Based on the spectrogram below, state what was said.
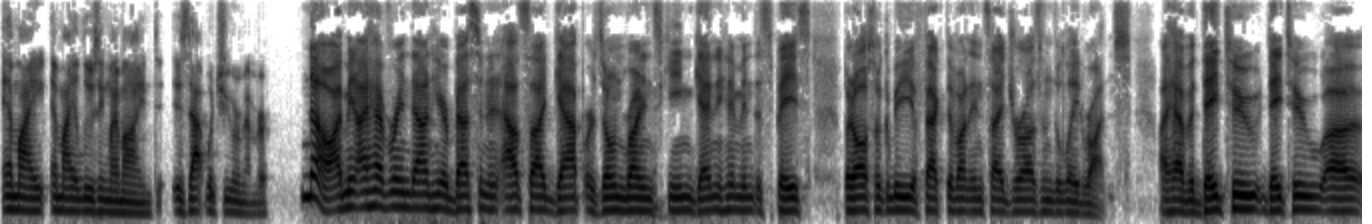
Am I am I losing my mind? Is that what you remember? No, I mean I have written down here best in an outside gap or zone running scheme, getting him into space, but also could be effective on inside draws and delayed runs. I have a day two, day two, uh,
